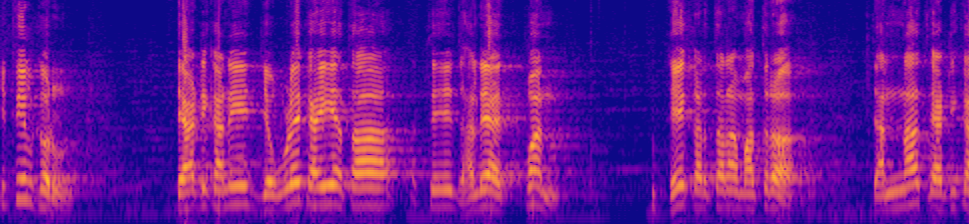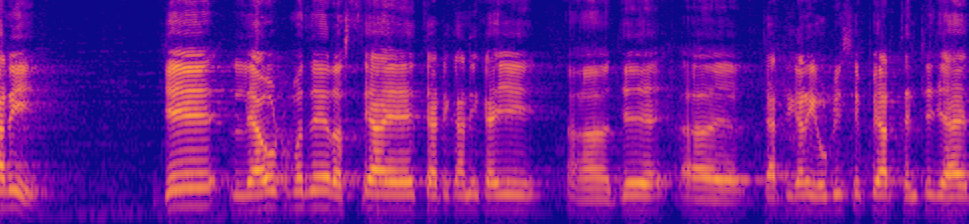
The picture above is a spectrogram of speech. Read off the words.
शिथिल करून. त्या ठिकाणी जेवढे काही आता ते झाले आहेत पण हे करताना मात्र त्यांना त्या ठिकाणी जे लेआउटमध्ये रस्ते आहेत त्या ठिकाणी काही जे त्या ठिकाणी U D C P R त्यांचे जे आहेत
